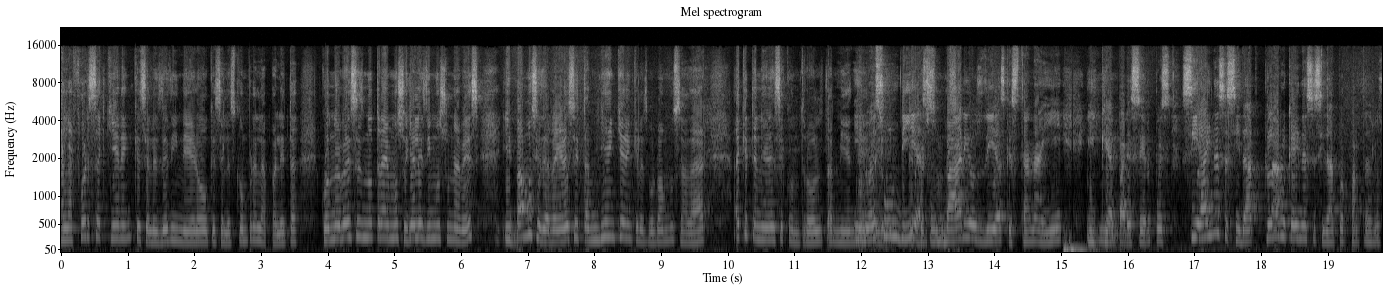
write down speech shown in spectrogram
a la fuerza quieren que se les dé dinero, que se les compre la paleta, cuando a veces no traemos o ya les dimos una vez y vamos y de regreso y también quieren que les volvamos a dar. Hay que tener ese control también. y no es un día, son varios días que están ahí y que al parecer, pues, si hay necesidad, claro que hay necesidad por parte de los,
